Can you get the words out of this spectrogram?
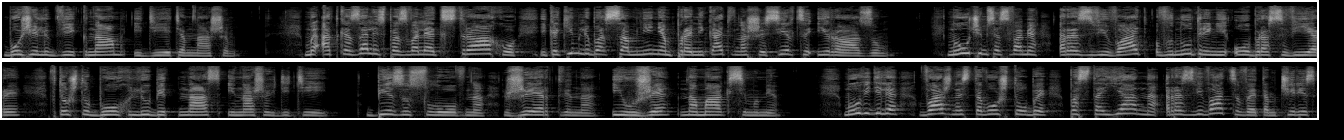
Божьей любви к нам и детям нашим. Мы отказались позволять страху и каким-либо сомнениям проникать в наше сердце и разум. Мы учимся с вами развивать внутренний образ веры в то, что Бог любит нас и наших детей – безусловно, жертвенно и уже на максимуме. Мы увидели важность того, чтобы постоянно развиваться в этом через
